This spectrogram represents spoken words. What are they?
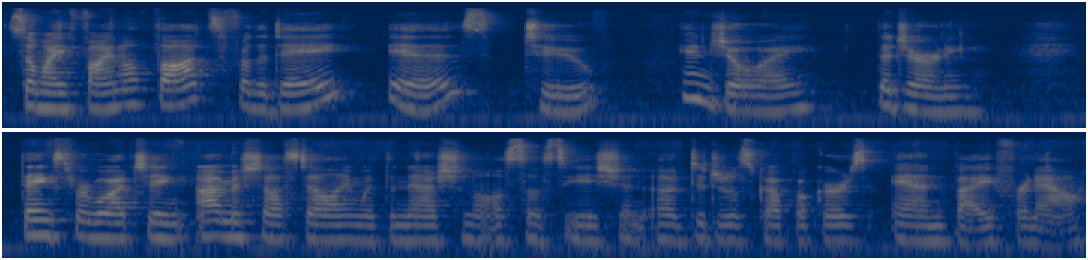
So my final thoughts for the day is to enjoy the journey. Thanks for watching. I'm Michelle Stelling with the National Association of Digital Scrapbookers and bye for now.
